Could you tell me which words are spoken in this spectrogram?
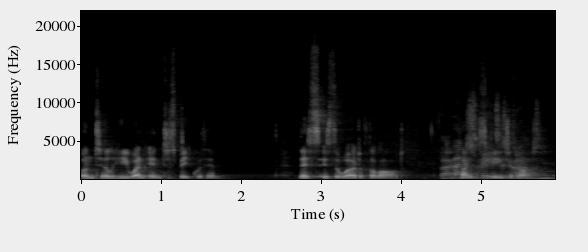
until he went in to speak with him. This is the word of the Lord. Thanks, Thanks be to God. God.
